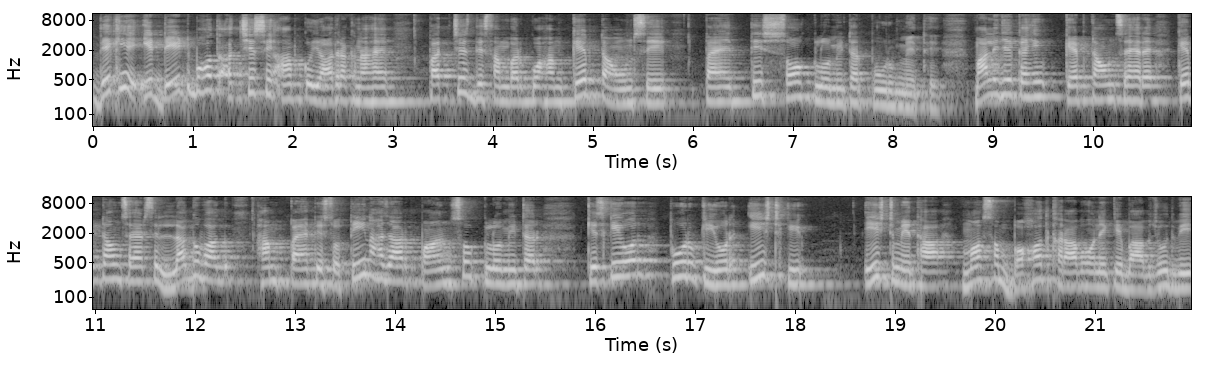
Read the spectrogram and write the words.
देखिए, ये डेट बहुत अच्छे से आपको याद रखना है। 25 दिसंबर को हम केप टाउन से पैंतीस सौ किलोमीटर पूर्व में थे। मान लीजिए कहीं केप टाउन शहर है। केप टाउन शहर से लगभग हम पैंतीस सौ, तीन हज़ार पाँच सौ किलोमीटर किसकी ओर? पूर्व की ओर, ईस्ट की ईस्ट में था। मौसम बहुत ख़राब होने के बावजूद भी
